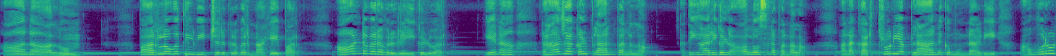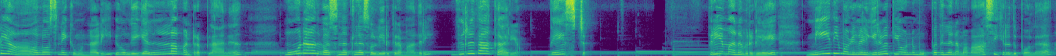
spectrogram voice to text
ஆனாலும் பரலோகத்தில் வீற்றிருக்கிறவர் நகைப்பார். ஆண்டவர் அவர்களை இகழ்வார். ஏன்னா ராஜாக்கள் பிளான் பண்ணலாம். அதிகாரிகள் ஆலோசனை பண்ணலாம். ஆனால் கர்த்தருடைய பிளானுக்கு முன்னாடி அவருடைய ஆலோசனைக்கு முன்னாடி இவங்க எல்லாம் பண்ணுற பிளானு மூணாவது வசனத்தில் சொல்லியிருக்கிற மாதிரி விருதா காரியம் வேஸ்ட்டு பிரியமானவர்களே நீதிமொழிகள் இருபத்தி ஒன்று முப்பதில் நம்ம வாசிக்கிறது போல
